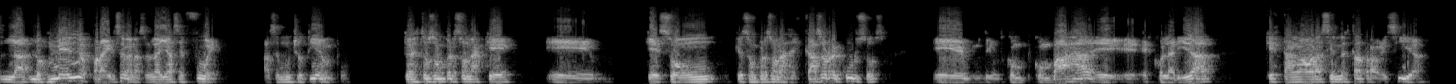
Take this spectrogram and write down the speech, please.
los medios para irse a Venezuela ya se fue hace mucho tiempo. Entonces, estos son personas que, eh, que, son, que son personas de escasos recursos, eh, con, con, baja eh, escolaridad, que están ahora haciendo esta travesía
